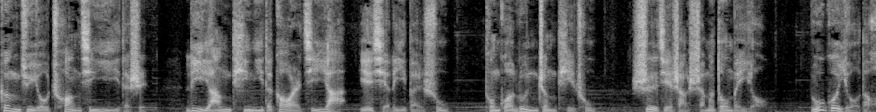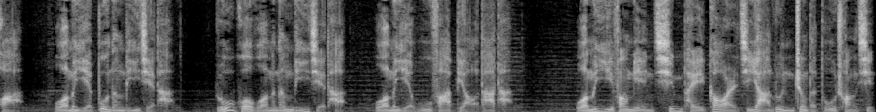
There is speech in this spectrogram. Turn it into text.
更具有创新意义的是，利昂提尼的高尔基亚也写了一本书，通过论证提出世界上什么都没有。如果有的话，我们也不能理解它；如果我们能理解它，我们也无法表达它。我们一方面钦佩高尔基亚论证的独创性，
